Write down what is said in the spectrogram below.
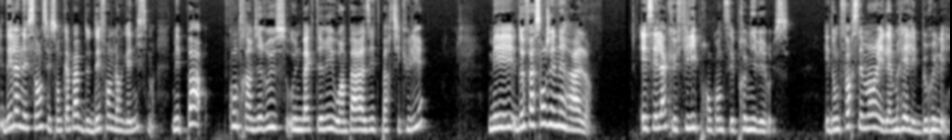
et dès la naissance, ils sont capables de défendre l'organisme, mais pas contre un virus ou une bactérie ou un parasite particulier, mais de façon générale. Et c'est là que Philippe rencontre ses premiers virus. Et donc forcément, il aimerait les brûler.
